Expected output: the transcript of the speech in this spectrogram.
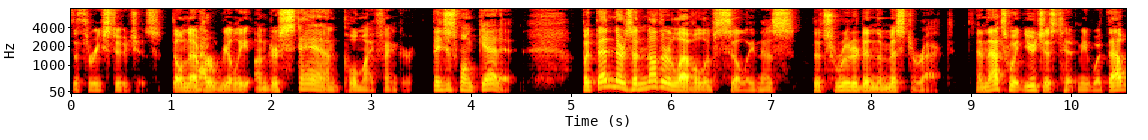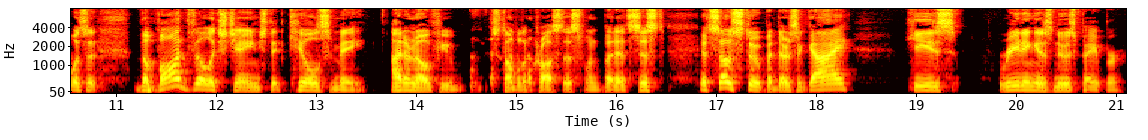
the Three Stooges. They'll never really understand Pull My Finger. They just won't get it. But then there's another level of silliness that's rooted in the misdirect. And that's what you just hit me with. That was a, the vaudeville exchange that kills me. I don't know if you stumbled across this one, but it's just, it's so stupid. There's a guy, he's reading his newspaper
